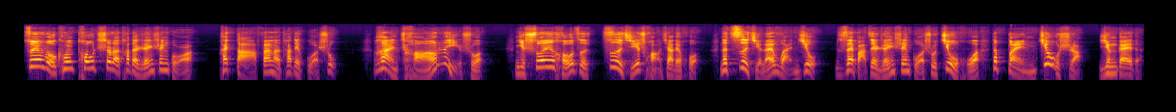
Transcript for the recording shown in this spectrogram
孙悟空偷吃了他的人参果，还打翻了他的果树。按常理说，你孙猴子自己闯下的祸，那自己来挽救，再把这人参果树救活，那本就是啊应该的。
